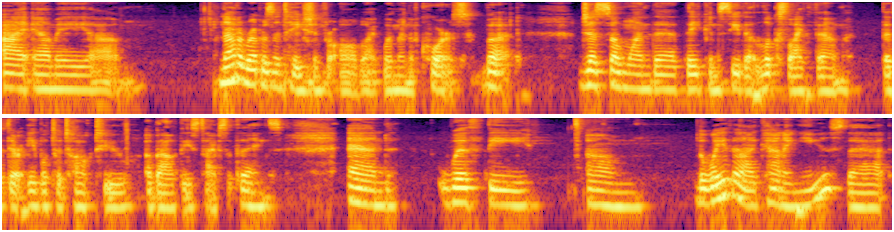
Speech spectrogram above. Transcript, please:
I am a um, not a representation for all Black women, of course, but just someone that they can see that looks like them, that they're able to talk to about these types of things. And with the um, the way that I kind of use that,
